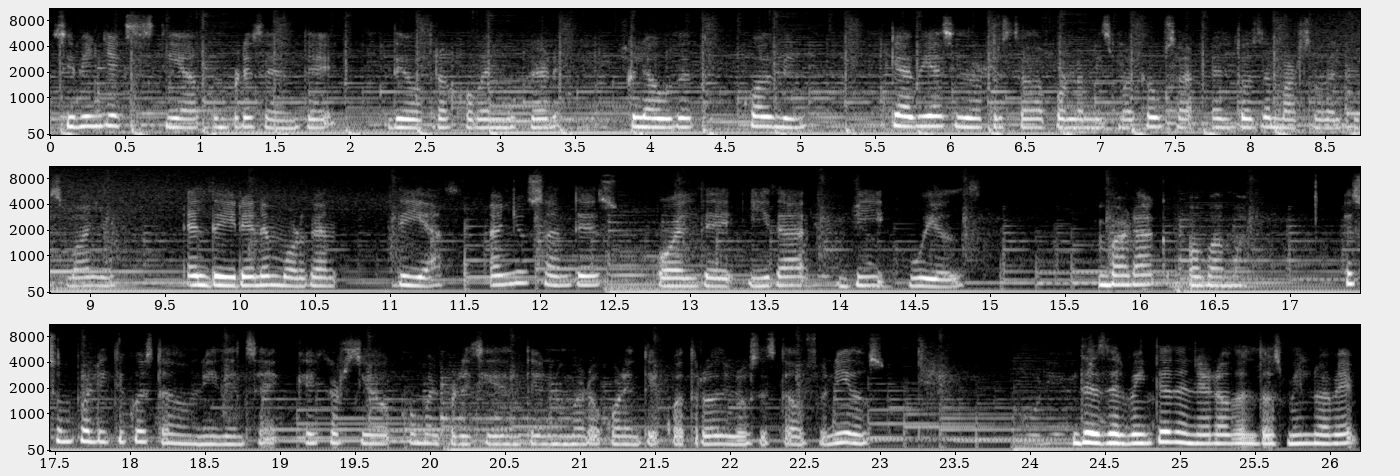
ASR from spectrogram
si bien ya existía un precedente de otra joven mujer, Claudette Colvin, que había sido arrestada por la misma causa el 2 de marzo del mismo año, el de Irene Morgan Díaz, años antes, o el de Ida B. Wills. Barack Obama es un político estadounidense que ejerció como el presidente número 44 de los Estados Unidos. Desde el 20 de enero del 2009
